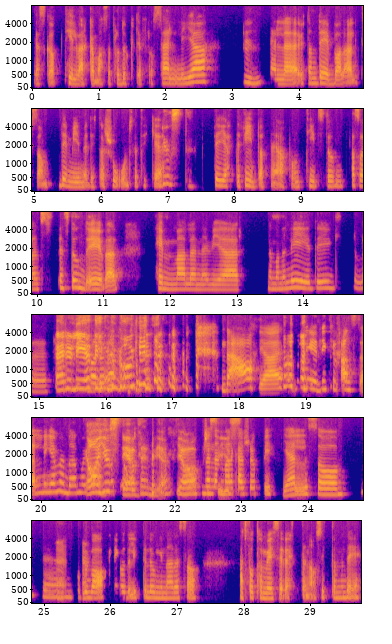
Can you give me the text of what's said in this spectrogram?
jag ska tillverka massa produkter för att sälja. Mm. Eller, utan det är bara liksom, det är min meditation. Så jag tycker Just det. Det är jättefint att när jag får en tidsstund, alltså en, en stund över hemma eller när vi är, när man är ledig. Eller, är du ledig någon gång? Nej, jag är ledig från anställningen. Men man ja, just det. Den, ja. ja men när man är kanske uppe i fjäll så eh, på bevakning och det är lite lugnare så att få ta med sig rätterna och sitta med det,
